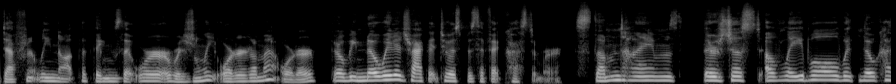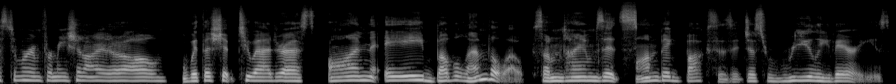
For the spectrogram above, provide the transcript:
Definitely not the things that were originally ordered on that order. There will be no way to track it to a specific customer. Sometimes there's just a label with no customer information on it at all, with a ship to address on a bubble envelope. Sometimes it's on big boxes. It just really varies.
